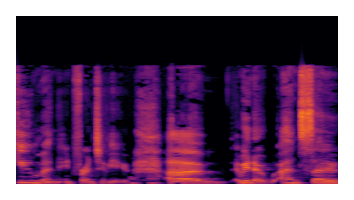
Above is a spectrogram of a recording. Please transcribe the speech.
human in front of you mm-hmm. um, you know and so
